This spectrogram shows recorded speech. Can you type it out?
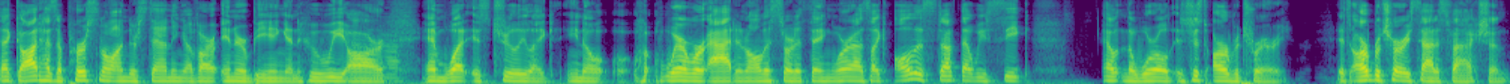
That God has a personal understanding of our inner being and who we are Yeah. and what is truly like, you know, where we're at and all this sort of thing. Whereas, like, all this stuff that we seek out in the world is just arbitrary. It's arbitrary satisfaction.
